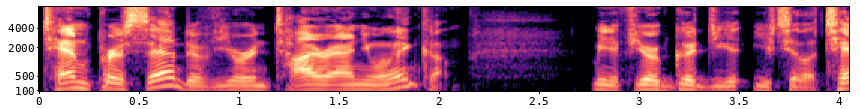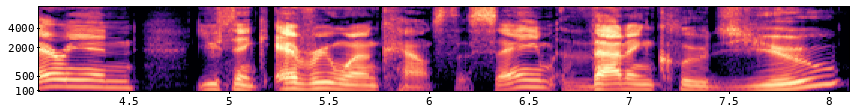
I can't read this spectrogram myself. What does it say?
10% of your entire annual income. I mean, if you're a good utilitarian, you think everyone counts the same, that includes you.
